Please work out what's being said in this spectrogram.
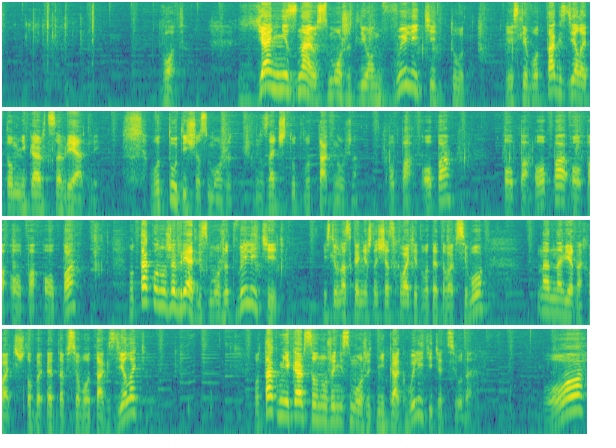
Вот. Я не знаю, сможет ли он вылететь тут. Если вот так сделать, то мне кажется, вряд ли. Вот тут еще сможет. Ну, значит, тут вот так нужно. Опа, опа. Опа, опа, опа, опа, опа. Ну, так он уже вряд ли сможет вылететь. Если у нас, конечно, сейчас хватит вот этого всего. Наверное, хватит, чтобы это все вот так сделать. Вот так, мне кажется, он уже не сможет никак вылететь отсюда. Во.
